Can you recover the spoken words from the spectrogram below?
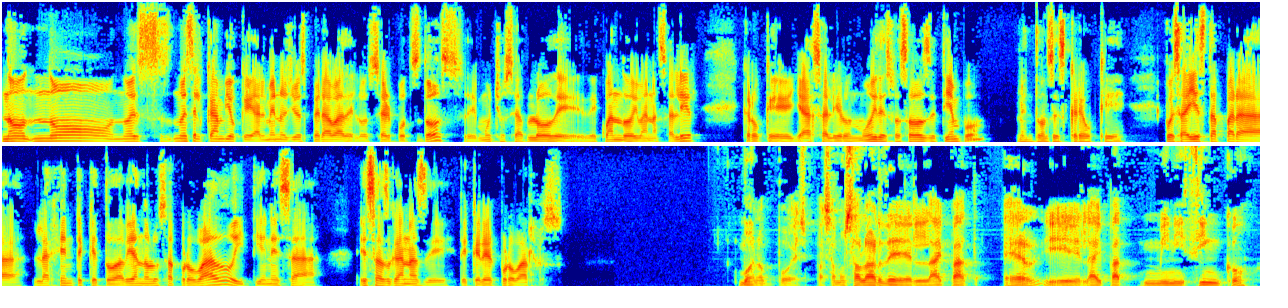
No, no, no es, no es el cambio que al menos yo esperaba de los AirPods 2. Eh, mucho se habló de, de cuándo iban a salir. Creo que ya salieron muy desfasados de tiempo. Entonces creo que pues ahí está para la gente que todavía no los ha probado y tiene esa, esas ganas de, de querer probarlos. Bueno, pues pasamos a hablar del iPad Air y el iPad Mini 5,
